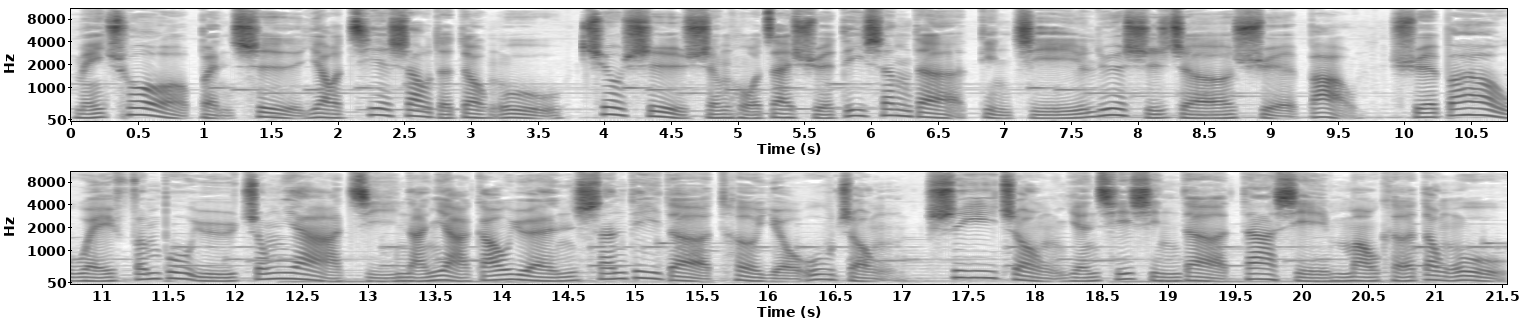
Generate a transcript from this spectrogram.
没错，本次要介绍的动物就是生活在雪地上的顶级掠食者——雪豹。雪豹为分布于中亚及南亚高原山地的特有物种，是一种延期型的大型猫科动物。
